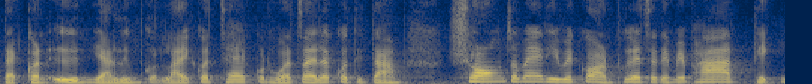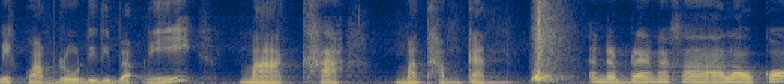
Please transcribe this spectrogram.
แต่ก่อนอื่นอย่าลืมกดไลค์กดแชร์กดหัวใจและกดติดตาม ช่องเจ้าแม่ทีไว้ก่อนเพื่อจะได้ไม่พลาดเทคนิคความรู้ดีๆ แบบนี้มาค่ะ มาทำกัน อันดับแรกนะคะ เราก็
